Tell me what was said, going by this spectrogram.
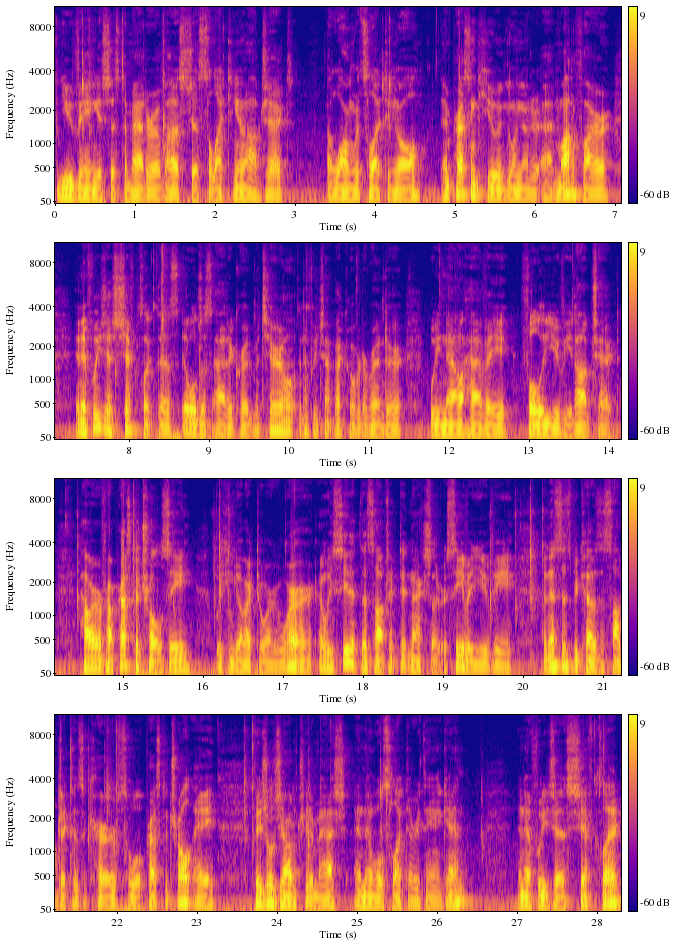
UVing is just a matter of us just selecting an object along with selecting all and pressing Q and going under add modifier and if we just shift click this, it will just add a grid material. And if we jump back over to render, we now have a fully UV'd object. However, if I press Control Z, we can go back to where we were, and we see that this object didn't actually receive a UV. And this is because this object is a curve, so we'll press Control A, Visual Geometry to Mesh, and then we'll select everything again. And if we just shift click,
